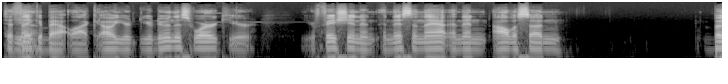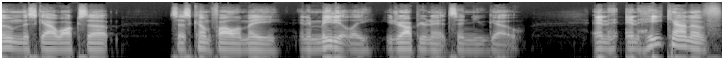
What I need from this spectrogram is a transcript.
to yeah. think about. Like, oh, you're you're doing this work, you're you're fishing and, and this and that, and then all of a sudden, boom, this guy walks up, says, "Come follow me," and immediately you drop your nets and you go. And and he kind of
